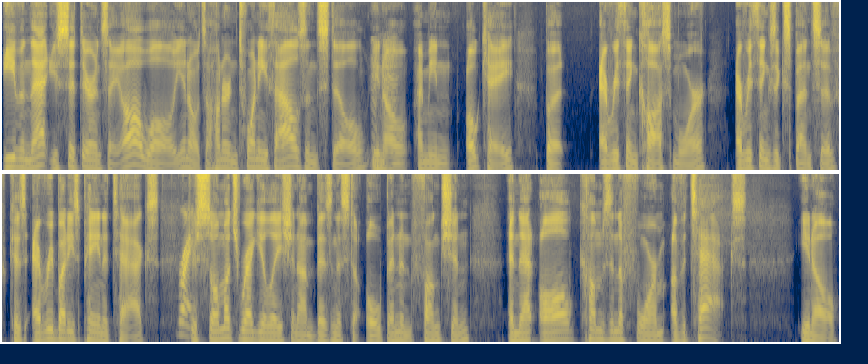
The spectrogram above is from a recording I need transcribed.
even that, you sit there and say, "Oh, well, you know, it's one hundred twenty thousand still." You know, I mean, okay, but everything costs more. Everything's expensive because everybody's paying a tax. Right. There's so much regulation on business to open and function, and that all comes in the form of a tax. You know,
